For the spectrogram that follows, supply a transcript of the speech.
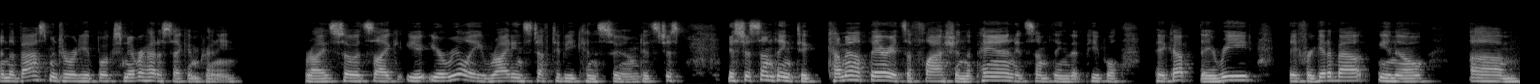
and the vast majority of books never had a second printing. Right. So it's like you're really writing stuff to be consumed. It's just it's just something to come out there. It's a flash in the pan. It's something that people pick up, they read, they forget about, you know, um,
